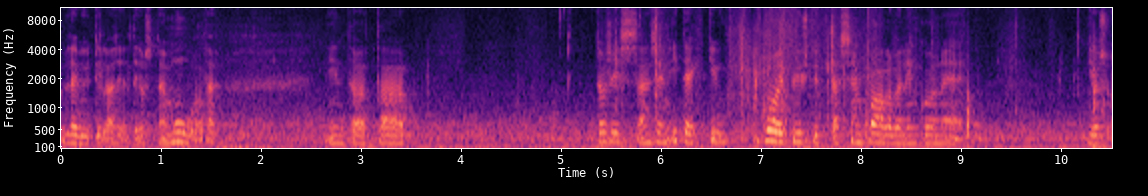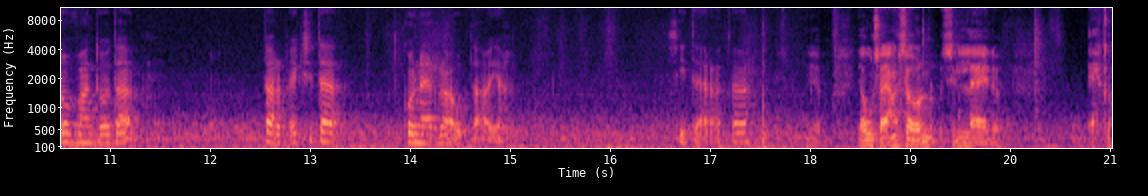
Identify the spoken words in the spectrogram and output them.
levytila sieltä jostain muualta. Niin tota, tosissaan sen itsekin voi pystyttää sen palvelinkoneen, jos on vain tuota tarpeeksi sitä koneen rautaa ja sitä rataa. Jep. Ja useinhan se on silleen, ehkä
